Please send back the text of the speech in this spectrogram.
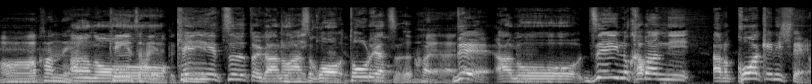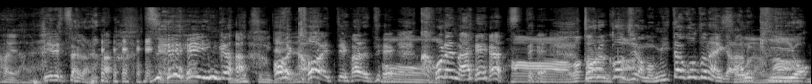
ああ、あかんねや。あのー検閲入ると。検閲というか、あの、あそこ通るやつ。はいはいで、あのー全員のカバンに、あの、小分けにしてはいはい、入れてたから、全員が物み、たおいいな来いって言われてお、ーこれなんやっつって、トルコ人はもう見たことないから、あの木そうやな。を。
